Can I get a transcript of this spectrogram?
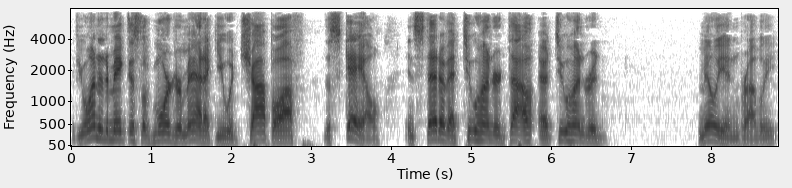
If you wanted to make this look more dramatic, you would chop off the scale instead of at 200, uh, 200 million, probably.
